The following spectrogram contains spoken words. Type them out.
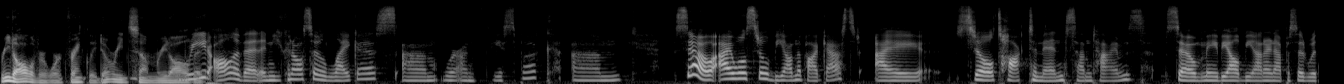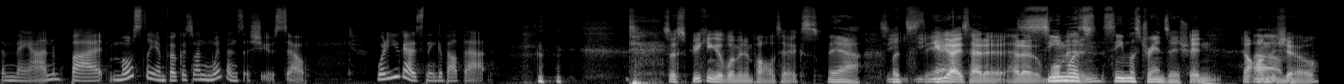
read all of her work. Frankly, don't read some. Read all read of it. Read all of it, and you can also like us. Um, we're on Facebook. Um, so I will still be on the podcast. I still talk to men sometimes. So maybe I'll be on an episode with a man, but mostly I'm focused on women's issues. So, what do you guys think about that? so speaking of women in politics, yeah, so y- yeah. you guys had a had a seamless seamless transition. In, on um, the show.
